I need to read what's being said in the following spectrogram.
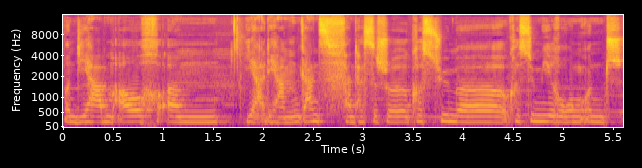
Und die haben auch, ähm, ja, die haben ganz fantastische Kostüme, Kostümierung und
